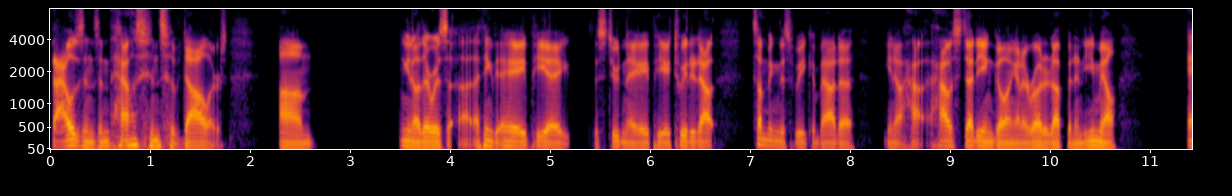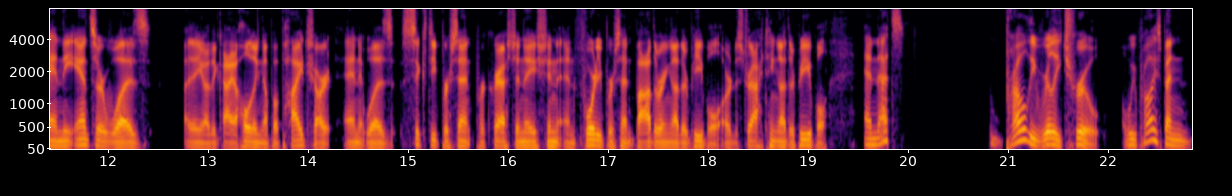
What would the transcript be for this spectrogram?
thousands and thousands of dollars. Um, you know, there was, uh, I think the AAPA, the student AAPA tweeted out something this week about a, you know, how, how's studying going? And I wrote it up in an email. And the answer was, uh, you know, the guy holding up a pie chart, and it was 60% procrastination and 40% bothering other people or distracting other people. And that's probably really true. We probably spend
